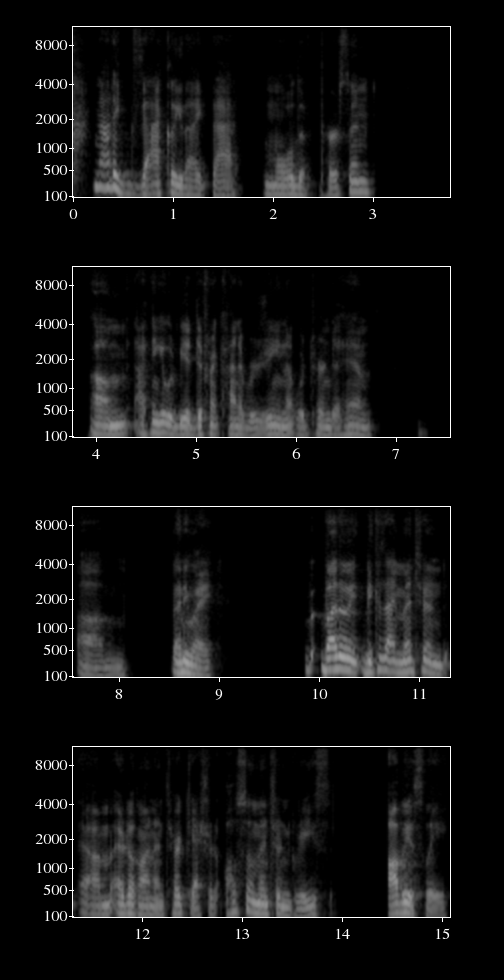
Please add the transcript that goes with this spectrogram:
not exactly like that mold of person. Um, I think it would be a different kind of regime that would turn to him. Um, anyway, by the way, because I mentioned um, Erdogan and Turkey, I should also mention Greece. Obviously,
